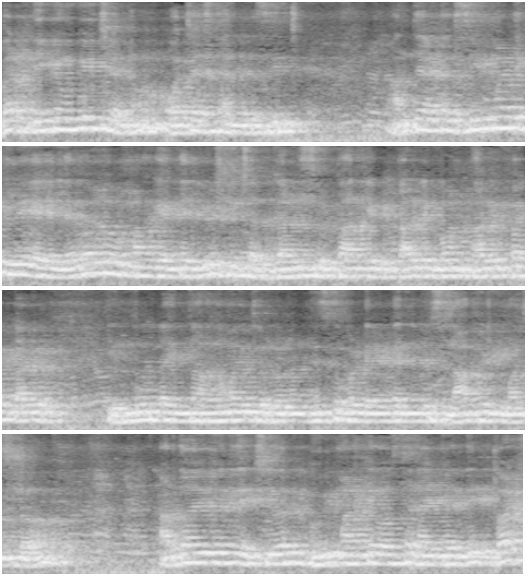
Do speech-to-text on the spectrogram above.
బట్ నేను ఊహించాను వచ్చేస్తాను తెలిసి అంతే అంటే సినిమాటిక్ లెవెల్లో మనకి అయితే ఎలివేషన్ ఇచ్చారు. Guns target target one target five target. ఎందుకు ఇంత అహమైతులు నన్ను తీసుకుపడ్డా ఏంటని చెప్పేసి నా ఫీలింగ్ మనసులో అర్థమైపోయింది. చివరికి గురి మనకే వస్తే అయిపోయింది. బట్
